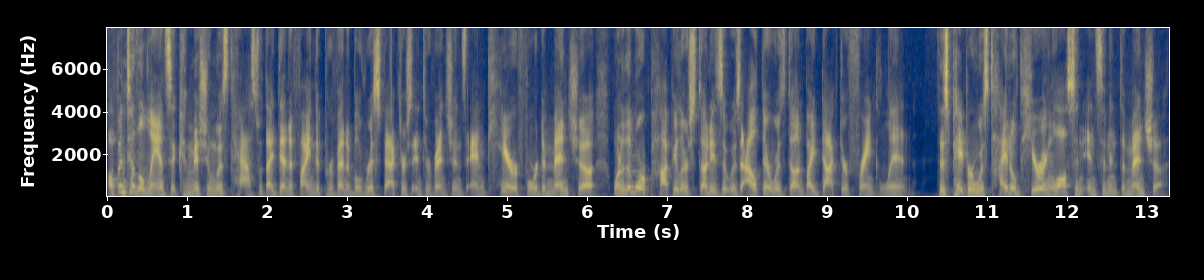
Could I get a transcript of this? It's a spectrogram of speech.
Up until the Lancet Commission was tasked with identifying the preventable risk factors, interventions, and care for dementia, one of the more popular studies that was out there was done by Dr. Frank Lin. This paper was titled Hearing Loss and Incident Dementia.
